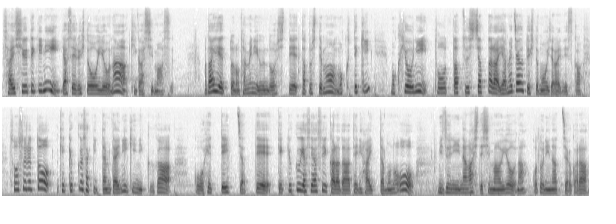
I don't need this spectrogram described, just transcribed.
最終的に痩せる人多いような気がします。ダイエットのために運動してたとしても目的目標に到達しちゃったらやめちゃうっていう人も多いじゃないですか。そうすると結局さっき言ったみたいに筋肉がこう減っていっちゃって結局痩せやすい体手に入ったものを水に流してしまうようなことになっちゃうから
